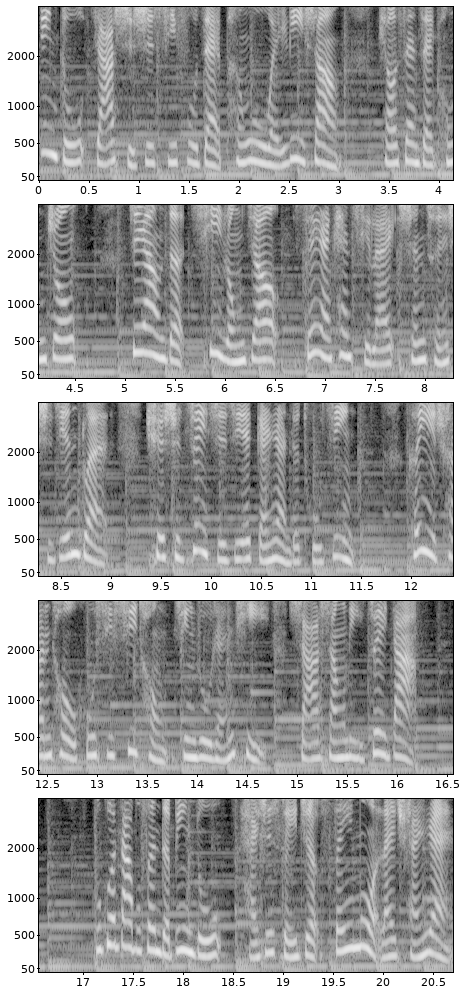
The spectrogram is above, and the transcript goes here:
病毒假使是吸附在喷雾微粒上，飘散在空中，这样的气溶胶虽然看起来生存时间短，却是最直接感染的途径。可以穿透呼吸系统进入人体，杀伤力最大。不过，大部分的病毒还是随着飞沫来传染，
